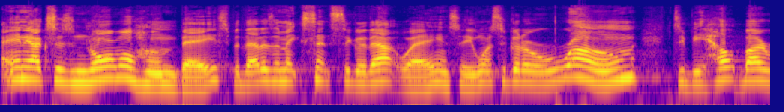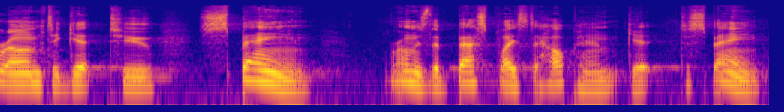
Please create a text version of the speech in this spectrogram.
Antioch's his normal home base, but that doesn't make sense to go that way. And so he wants to go to Rome to be helped by Rome to get to Spain. Rome is the best place to help him get to Spain.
